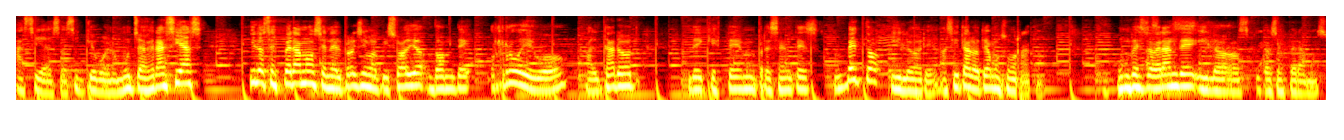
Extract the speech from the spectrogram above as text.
Así es, así que bueno, muchas gracias y los esperamos en el próximo episodio donde ruego al tarot de que estén presentes Beto y Lore. Así taroteamos un rato. Un beso grande y los, los esperamos.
